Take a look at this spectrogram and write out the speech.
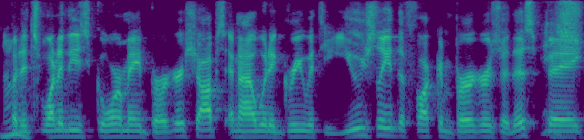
No, but it's one of these gourmet burger shops, and I would agree with you. Usually, the fucking burgers are this It's big.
